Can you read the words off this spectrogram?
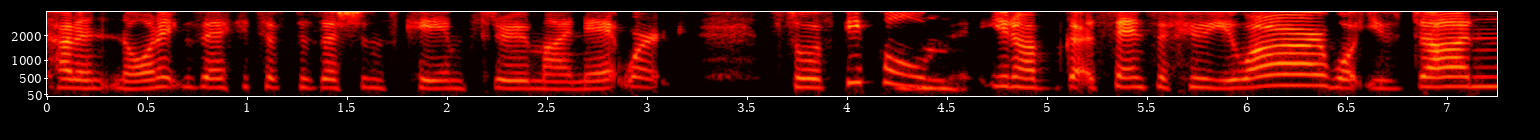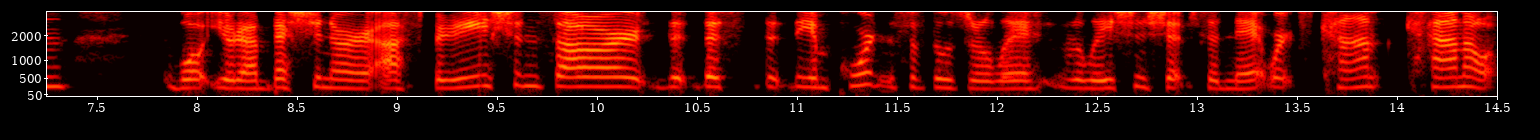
current non-executive positions came through my network. So if people, mm-hmm. you know, I've got a sense of who you are, what you've done, what your ambition or aspirations are that this that the importance of those rela- relationships and networks can't cannot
